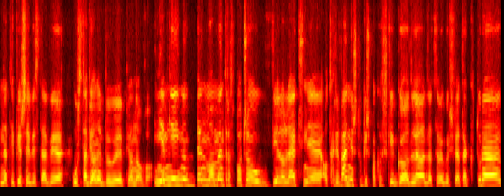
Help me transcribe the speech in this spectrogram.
na tej pierwszej wystawie ustawione były pionowo. Niemniej no, ten moment rozpoczął wieloletnie odkrywanie sztuki Szpakowskiego dla, dla całego świata, która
